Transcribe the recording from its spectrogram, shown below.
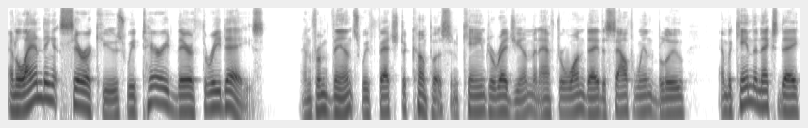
and landing at Syracuse, we tarried there three days. And from thence we fetched a compass and came to Rhegium, and after one day the south wind blew, and we came the next day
